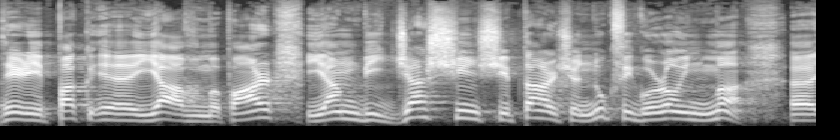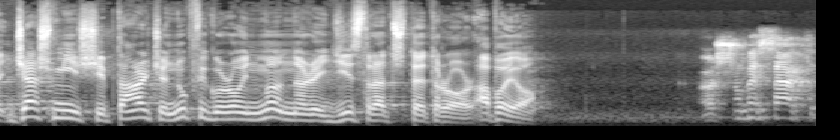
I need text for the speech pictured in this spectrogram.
deri pak javë më parë janë mbi gjashtëqind shqiptarë që nuk figurojnë më, gjashtë mijë shqiptarë që nuk figurojnë më në regjistrat shtetërorë, apo jo? Është shumë e saktë.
